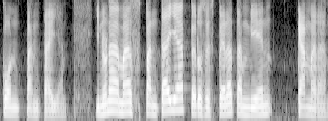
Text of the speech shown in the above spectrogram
con pantalla. Y no nada más pantalla, pero se espera también cámara.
